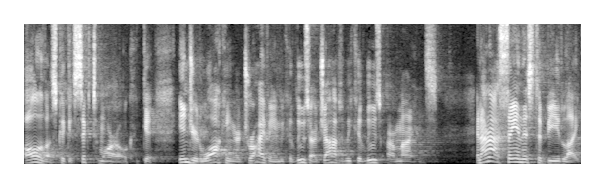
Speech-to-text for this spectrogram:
All of us could get sick tomorrow, could get injured walking or driving. We could lose our jobs. We could lose our minds. And I'm not saying this to be like,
